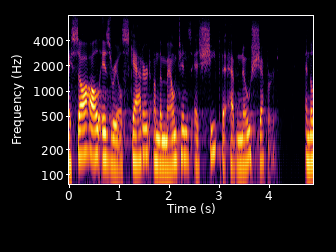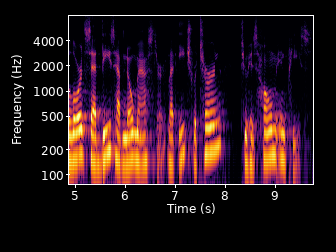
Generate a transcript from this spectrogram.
I saw all Israel scattered on the mountains as sheep that have no shepherd. And the Lord said, These have no master. Let each return to his home in peace.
